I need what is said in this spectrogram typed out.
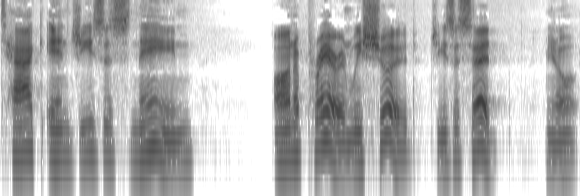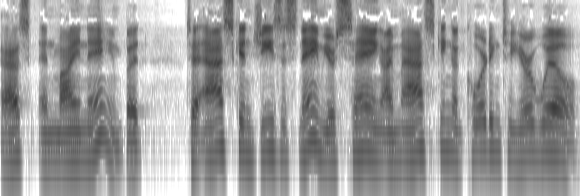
tack in Jesus' name on a prayer, and we should. Jesus said, you know, ask in my name. But to ask in Jesus' name, you're saying, I'm asking according to your will.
